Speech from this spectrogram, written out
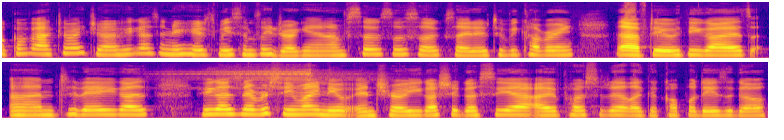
Welcome back to my channel. If you guys are new here, it's me, Simply Dragon. I'm so, so, so excited to be covering the update with you guys. And today, you guys, if you guys never seen my new intro, you guys should go see it. I posted it like a couple days ago.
